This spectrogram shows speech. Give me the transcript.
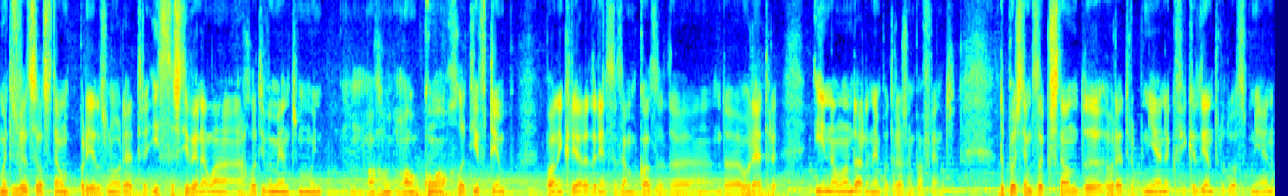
Muitas vezes eles estão presos na uretra e se estiverem lá há relativamente muito, com um relativo tempo, podem criar aderências à mucosa da, da uretra e não andar nem para trás nem para a frente. Depois temos a questão da uretra peniana que fica dentro do osso peniano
